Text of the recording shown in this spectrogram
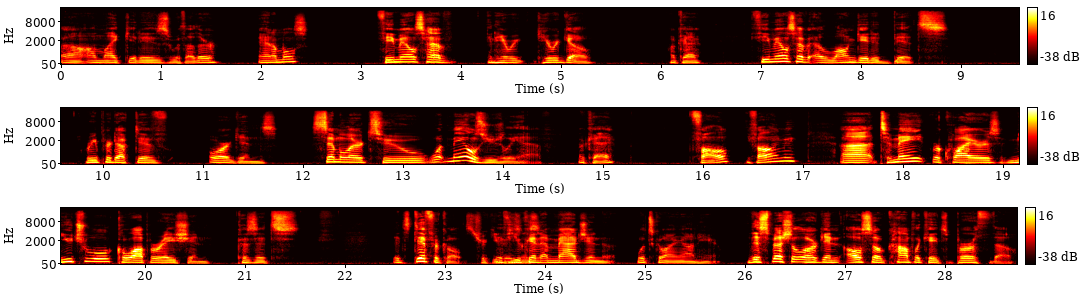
uh, unlike it is with other animals. Females have, and here we here we go. Okay, females have elongated bits, reproductive organs similar to what males usually have. Okay, follow? You following me? Uh, to mate requires mutual cooperation because it's it's difficult It's tricky if you can imagine what's going on here. This special organ also complicates birth, though.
